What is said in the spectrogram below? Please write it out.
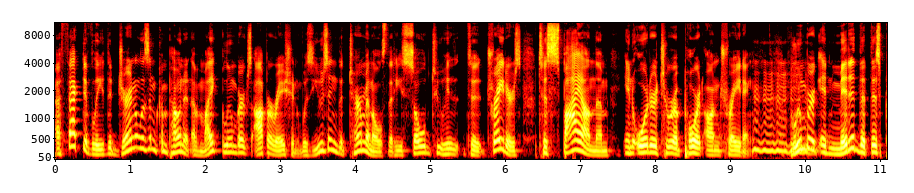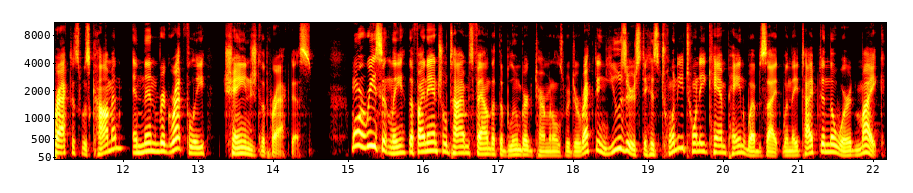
Effectively, the journalism component of Mike Bloomberg's operation was using the terminals that he sold to his to traders to spy on them in order to report on trading. Bloomberg admitted that this practice was common and then regretfully changed the practice. More recently, the Financial Times found that the Bloomberg terminals were directing users to his 2020 campaign website when they typed in the word Mike.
